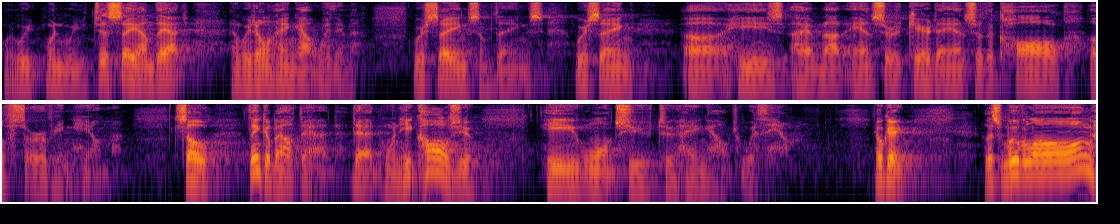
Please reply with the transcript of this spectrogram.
when we, when we just say I'm that and we don't hang out with him, we're saying some things. We're saying, uh, he's, I have not answered, cared to answer the call of serving him. So think about that, that when he calls you, he wants you to hang out with him. Okay, let's move along.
